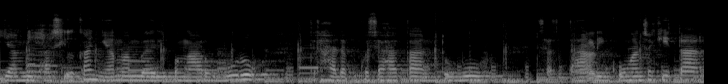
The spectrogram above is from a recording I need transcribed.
yang dihasilkannya memberi pengaruh buruk terhadap kesehatan tubuh serta lingkungan sekitar.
